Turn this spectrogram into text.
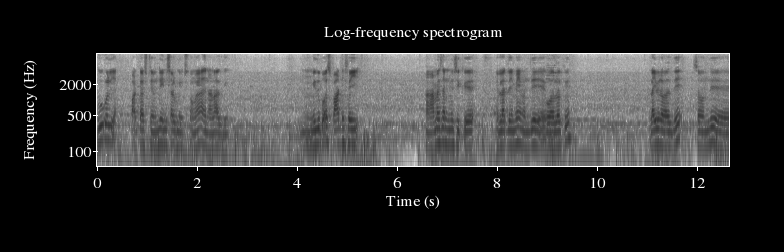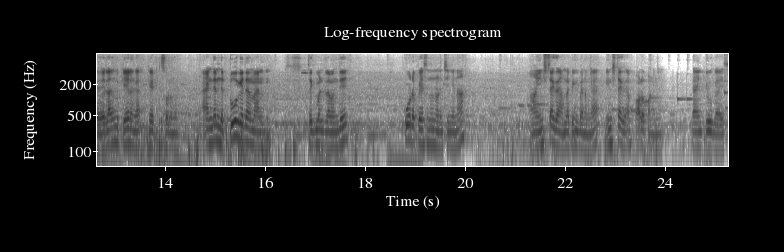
கூகுள் பாட்காஸ்ட்டை வந்து இன்ஸ்டால் பண்ணி வச்சுக்கோங்க அது நல்லாயிருக்கு இது போக ஸ்பாட்டிஃபை அமேசான் மியூசிக்கு எல்லாத்துலேயுமே வந்து ஓரளவுக்கு லைவில் வருது. ஸோ வந்து எல்லாருமே கேளுங்க கேட்டுட்டு சொல்லுங்கள் அண்ட் தென் இந்த டூ கெதர் மேன் செக்மெண்ட்டில் வந்து கூட பேசணும்னு நினச்சிங்கன்னா இன்ஸ்டாகிராமில் பிங் பண்ணுங்கள் இன்ஸ்டாகிராம் ஃபாலோ பண்ணுங்கள் தேங்க்யூ கைஸ்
